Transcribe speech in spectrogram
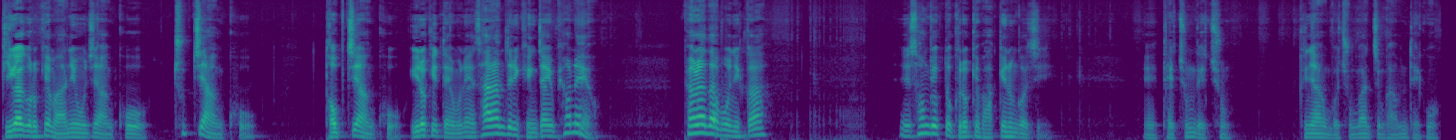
비가 그렇게 많이 오지 않고 춥지 않고 덥지 않고 이렇기 때문에 사람들이 굉장히 편해요. 편하다 보니까 성격도 그렇게 바뀌는 거지. 예, 대충 대충 그냥 뭐 중간쯤 가면 되고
